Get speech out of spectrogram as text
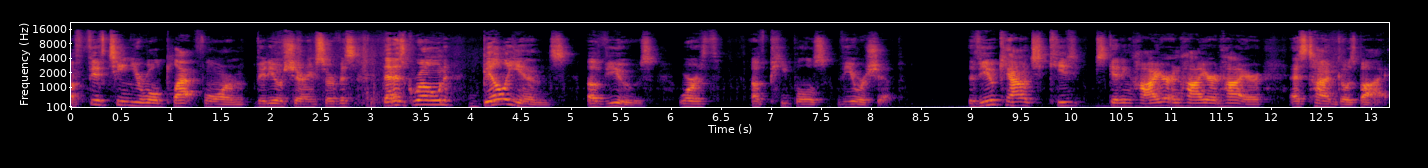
a 15 year old platform video sharing service that has grown billions of views worth of people's viewership. The view count keeps getting higher and higher and higher as time goes by.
